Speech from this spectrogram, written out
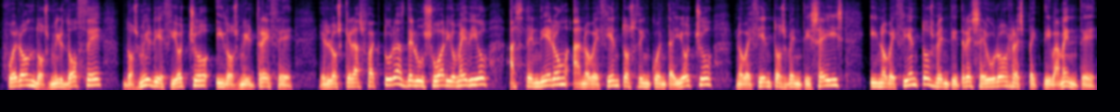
fueron 2012, 2018 y 2013, en los que las facturas del usuario medio ascendieron a 958, 926 y 923 euros respectivamente.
